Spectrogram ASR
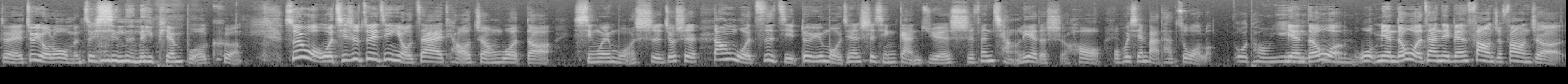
对，就有了我们最新的那篇博客。所以我我其实最近有在调整我的行为模式，就是当我自己对于某件事情感觉十分强烈的时候，我会先把它做了。我同意，免得我、嗯、我免得我在那边放着放着，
